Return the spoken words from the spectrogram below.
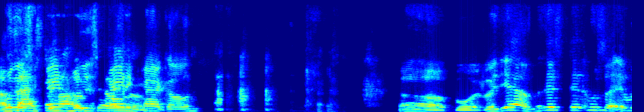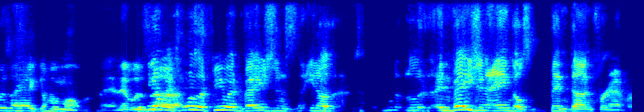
with his, passed in my fan, with his fanny pack on. Oh boy, but yeah, it, it was a it was a heck of a moment, man. It was. You know, it's uh, one of the few invasions. You know, invasion angles been done forever.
